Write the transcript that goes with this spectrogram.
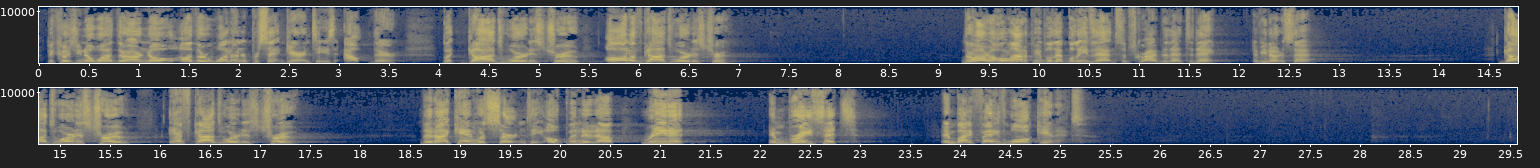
because you know what? There are no other 100% guarantees out there. But God's word is true. All of God's word is true. There aren't a whole lot of people that believe that and subscribe to that today. Have you noticed that? God's word is true. If God's word is true, then I can with certainty open it up, read it, embrace it, and by faith walk in it.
